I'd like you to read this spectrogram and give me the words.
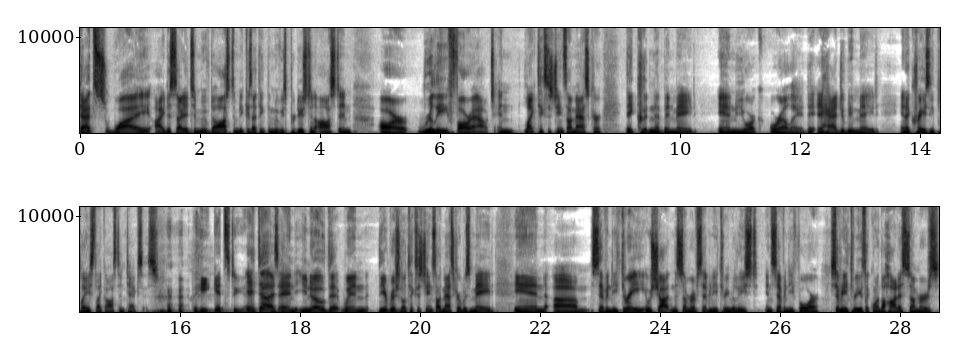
That's why I decided to move to Austin because I think the movies produced in Austin are really far out. And like Texas Chainsaw Massacre, they couldn't have been made in New York or LA. They, it had to be made in a crazy place like Austin, Texas. The heat gets to you. It does. And you know that when the original Texas Chainsaw Massacre was made in um, 73, it was shot in the summer of 73, released in 74. 73 is like one of the hottest summers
